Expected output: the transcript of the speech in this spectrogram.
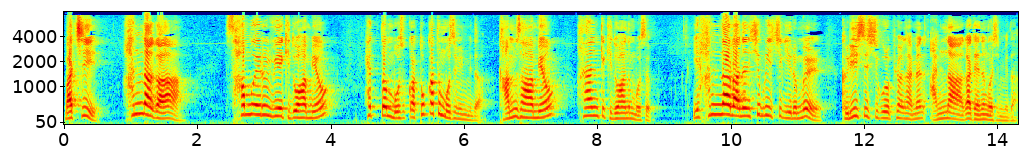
마치 한나가 사무엘을 위해 기도하며 했던 모습과 똑같은 모습입니다. 감사하며 하나님께 기도하는 모습. 이 한나라는 히브리식 이름을 그리스식으로 표현하면 안나가 되는 것입니다.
